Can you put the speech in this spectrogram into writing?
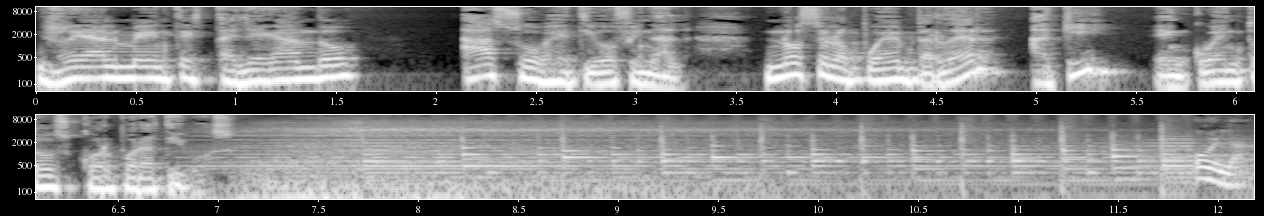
realmente está llegando a su objetivo final. No se lo pueden perder aquí en Cuentos Corporativos. Hola,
